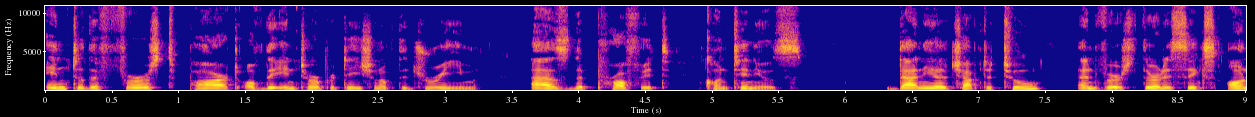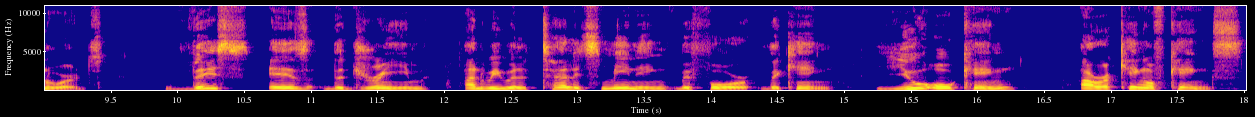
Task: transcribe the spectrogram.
into the first part of the interpretation of the dream as the prophet continues. Daniel chapter 2 and verse 36 onwards. This is the dream, and we will tell its meaning before the king. You, O king, are a king of kings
